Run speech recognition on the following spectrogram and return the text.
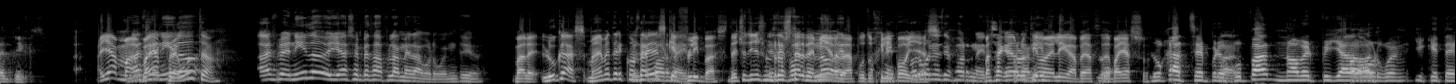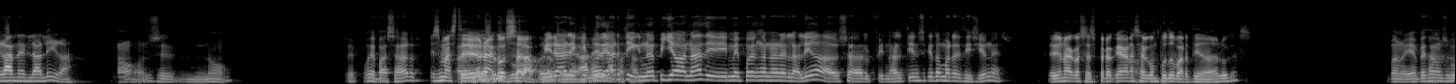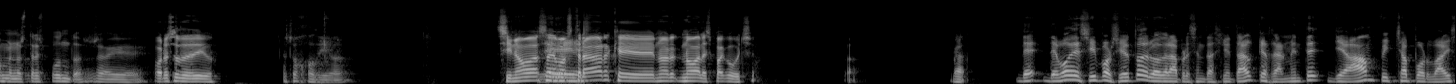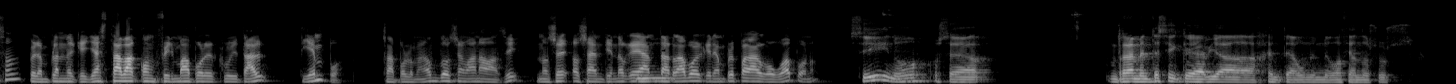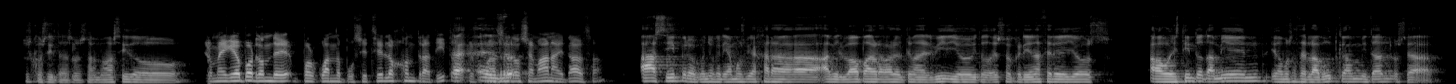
Vaya, ma- ¿Has vaya venido? pregunta. Has venido y ya has empezado a flamear a Borwen, tío. Vale, Lucas, me voy a meter con Es de redes que flipas. De hecho, tienes un roster de. No, mierda, es- puto gilipollas. es de Fortnite. Vas a quedar Para último mí- de liga, pedazo de no. payaso. Lucas, ¿te preocupa no haber pillado a Hola. Borwen y que te gane en la liga? No, se- no. Se puede pasar. Es más, te digo ver, una cosa. preocupa, Mira el equipo de Arctic, no he pillado a nadie y me pueden ganar en la liga. O sea, al final tienes que tomar decisiones. Te digo una cosa, espero que ganes algún puto partido, ¿eh, Lucas? Bueno, ya empezamos con menos tres puntos, o sea que. Por eso te digo. Eso es jodido, ¿eh? Si no vas a Eh. demostrar que no, no vales para coach. Vale. De- debo decir, por cierto, de lo de la presentación y tal, que realmente llevaban ficha por Bison, pero en plan de que ya estaba confirmado por el club y tal, tiempo. O sea, por lo menos dos semanas o así. No sé, o sea, entiendo que han Mm. tardado porque querían preparar algo guapo, ¿no? Sí, no, o sea, realmente sí que había gente aún negociando sus, sus cositas, o sea, no ha sido... Yo me quedo por donde, por cuando pusisteis los contratitos, Eh, que fue el hace dos semanas y tal, ¿sabes? Ah, sí, pero coño, queríamos viajar a, a Bilbao para grabar el tema del vídeo y todo eso, querían hacer ellos algo distinto también, íbamos a hacer la bootcamp y tal, o sea,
